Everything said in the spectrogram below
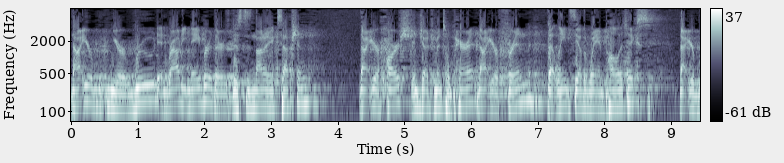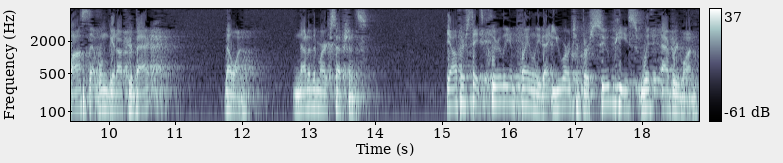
Not your, your rude and rowdy neighbor, this is not an exception. Not your harsh and judgmental parent, not your friend that leans the other way in politics, not your boss that won't get off your back. No one. None of them are exceptions. The author states clearly and plainly that you are to pursue peace with everyone.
